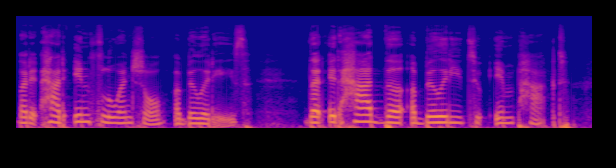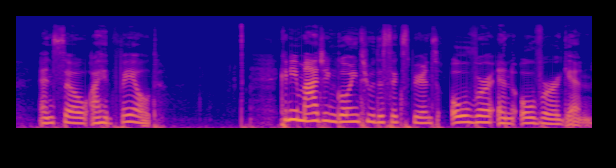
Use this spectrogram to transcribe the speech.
that it had influential abilities, that it had the ability to impact. And so I had failed. Can imagine going through this experience over and over again?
